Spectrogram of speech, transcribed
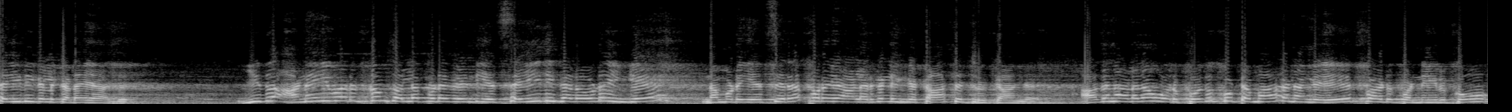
செய்திகள் கிடையாது. இது அனைவருக்கும் சொல்லப்பட வேண்டிய செய்திகளோடு இங்கே நம்முடைய சிறப்புரையாளர்கள் இங்க காத்துட்டு இருக்காங்க அதனாலதான் ஒரு பொதுக்கூட்டமாக நாங்க ஏற்பாடு பண்ணியிருக்கோம்.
